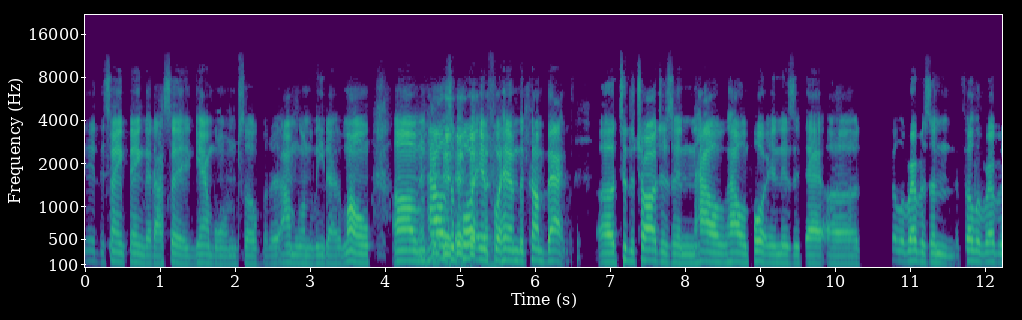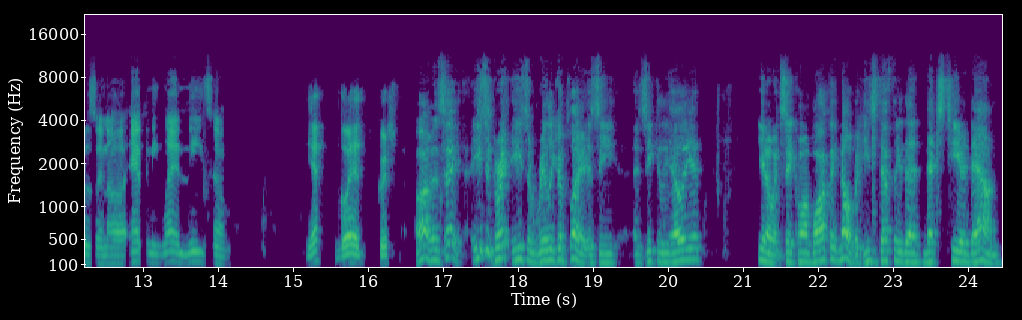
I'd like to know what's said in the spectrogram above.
did the same thing that I said, gamble on himself, but uh, I'm going to leave that alone. Um how is important for him to come back uh to the Chargers and how how important is it that uh Philip Rivers and Philip Rivers and uh Anthony Lynn needs him? Yeah, go ahead, Chris. Oh, I'm gonna say he's a great. He's a really good player. Is he Ezekiel Elliott? You know, and Saquon Barkley? No, but he's definitely that next tier down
